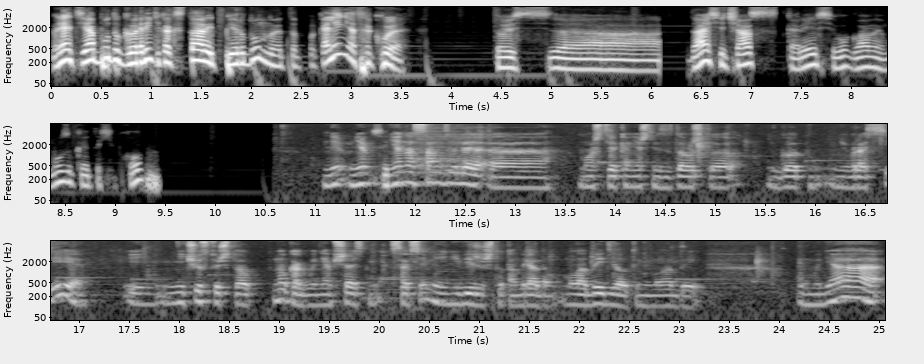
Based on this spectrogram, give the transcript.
Блять, я буду говорить как старый пердун, но это поколение такое. То есть, э, да, сейчас, скорее всего, главная музыка это хип-хоп. Мне, мне, мне на самом деле, э, может, я, конечно, из-за того, что год не в России, и не чувствую, что, ну, как бы не общаюсь со всеми и не вижу, что там рядом молодые делают и не молодые. У меня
